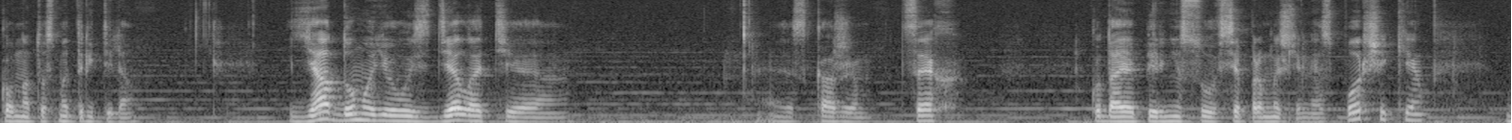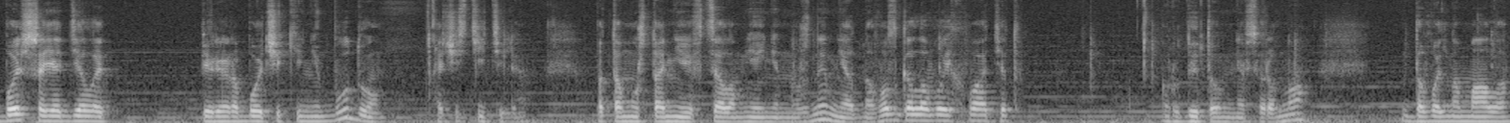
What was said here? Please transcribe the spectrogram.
комнату смотрителя, я думаю сделать, э, э, скажем, цех, куда я перенесу все промышленные сборщики, больше я делать переработчики не буду, очистителя, потому что они в целом мне и не нужны, мне одного с головой хватит. Руды-то у меня все равно довольно мало.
